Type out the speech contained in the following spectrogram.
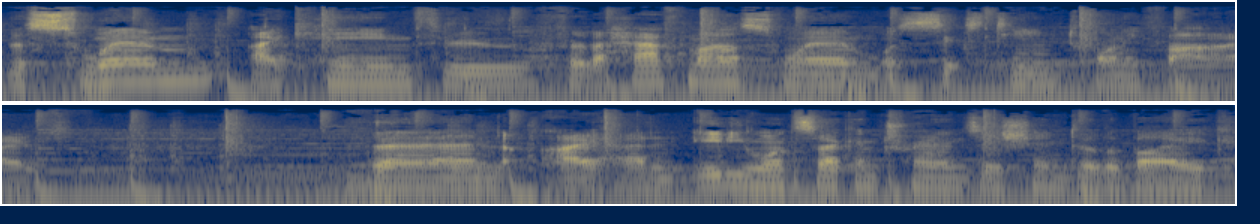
The swim I came through for the half mile swim was 16:25. Then I had an 81 second transition to the bike.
